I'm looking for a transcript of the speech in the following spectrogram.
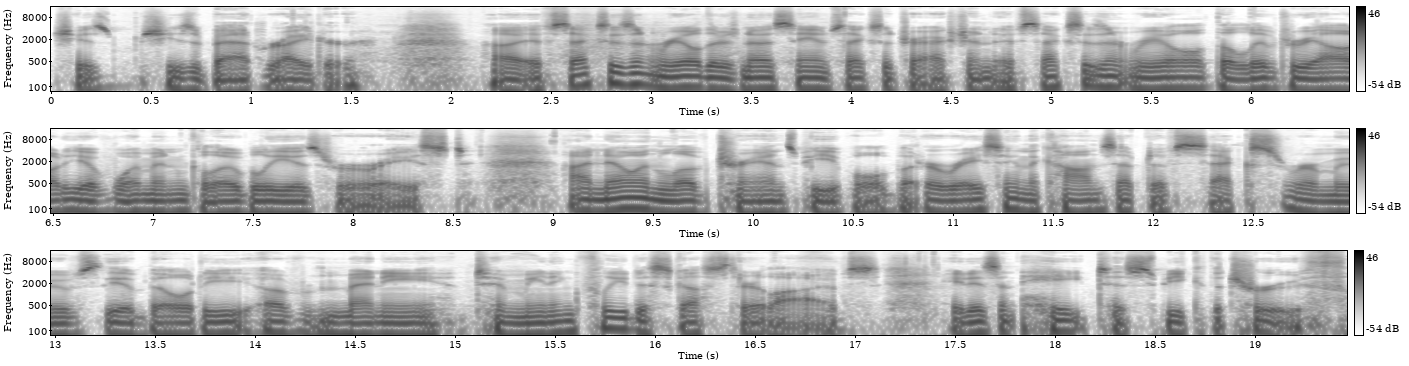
she's she's a bad writer. Uh, if sex isn't real, there's no same-sex attraction. If sex isn't real, the lived reality of women globally is erased. I know and love trans people, but erasing the concept of sex removes the ability of many to meaningfully discuss their lives. It isn't hate to speak the truth.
